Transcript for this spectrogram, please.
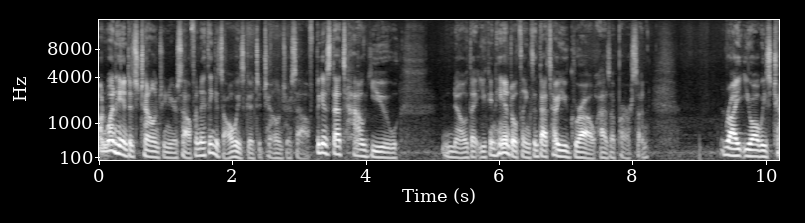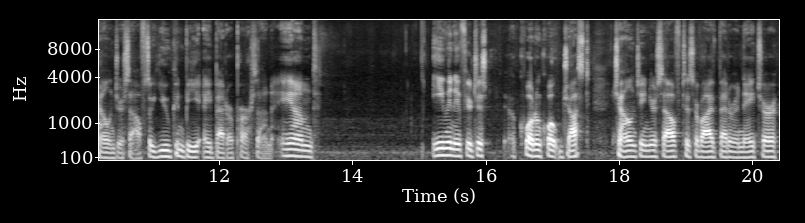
on one hand it's challenging yourself and I think it's always good to challenge yourself because that's how you know that you can handle things and that's how you grow as a person. Right? You always challenge yourself so you can be a better person and even if you're just quote unquote just challenging yourself to survive better in nature.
